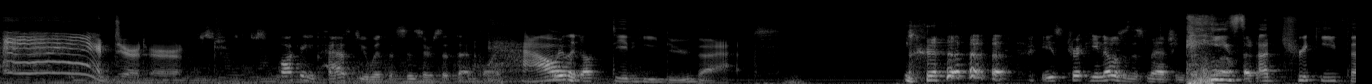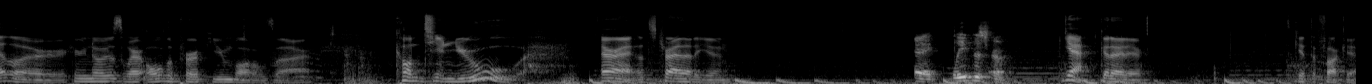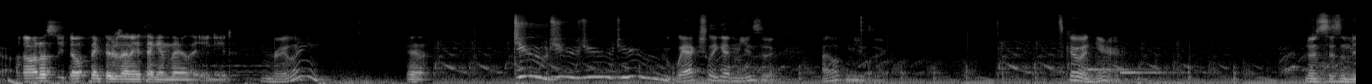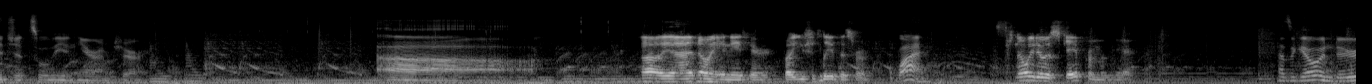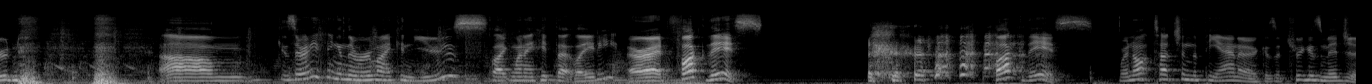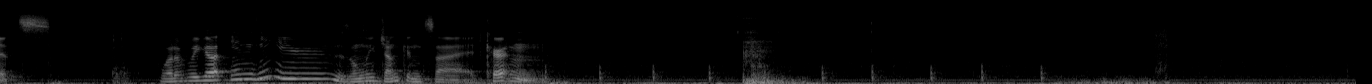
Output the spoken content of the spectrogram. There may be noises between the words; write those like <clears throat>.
Ah. Just, just walking past you with the scissors at that point. How really did he do that? <laughs> He's tri- he knows this mansion. well. He's a tricky fellow who knows where all the perfume bottles are. Continue. Alright, let's try that again. Hey, leave this room. Yeah, good idea. Let's get the fuck out. I honestly don't think there's anything in there that you need. Really? Yeah. Do do do do. We actually get music. I love music. Let's go in here. No scissor midgets will be in here, I'm sure. Ah. Oh yeah, I know what you need here, but you should leave this room. why? There's no way to escape from him here. How's it going, dude? <laughs> um, is there anything in the room I can use? Like when I hit that lady? Alright, fuck this! <laughs> Fuck this! We're not touching the piano because it triggers midgets. What have we got in here? There's only junk inside. Curtain.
